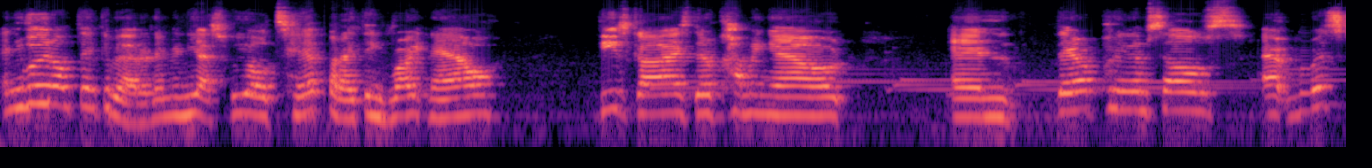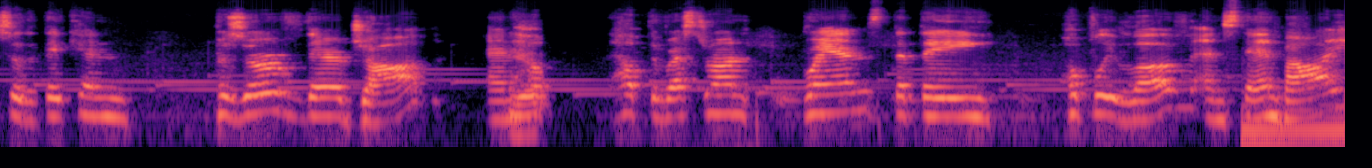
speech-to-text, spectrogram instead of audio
and you really don't think about it. I mean, yes, we all tip, but I think right now, these guys, they're coming out and they are putting themselves at risk so that they can preserve their job and Yep. help help the restaurant brands that they hopefully love and stand by.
